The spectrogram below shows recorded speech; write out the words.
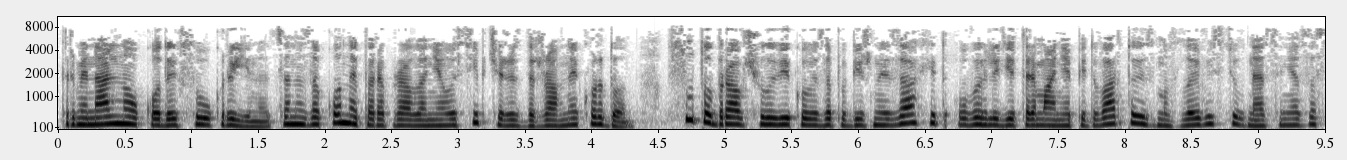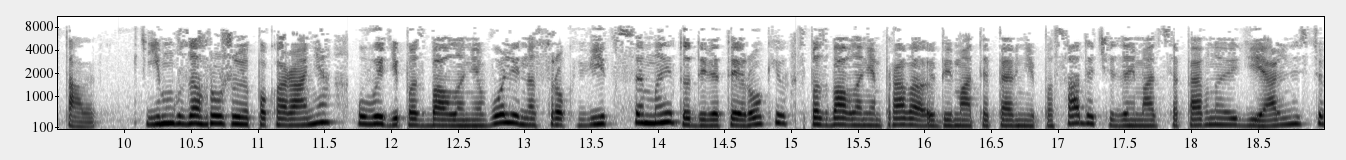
Кримінального кодексу України. Це незаконне переправлення осіб через державний кордон. Суд обрав чоловікові запобіжний захід у вигляді тримання під вартою з можливістю внесення застави. Йому загрожує покарання у виді позбавлення волі на срок від 7 до 9 років з позбавленням права обіймати певні посади чи займатися певною діяльністю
